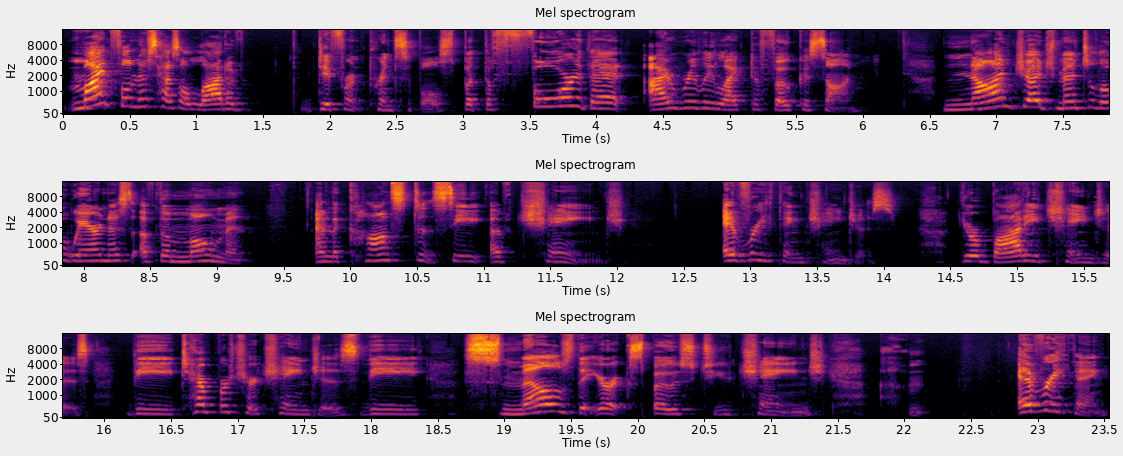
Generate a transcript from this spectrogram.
Mindfulness has a lot of different principles, but the four that I really like to focus on non judgmental awareness of the moment and the constancy of change. Everything changes. Your body changes, the temperature changes, the smells that you're exposed to change. Um, everything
